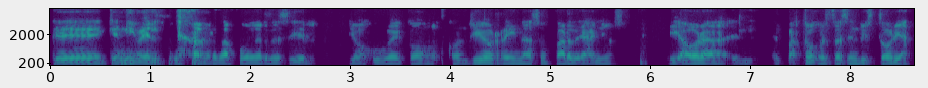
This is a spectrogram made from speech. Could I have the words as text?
¿Qué, qué nivel, la verdad, poder decir. Yo jugué con, con Gio Reina hace un par de años y ahora el, el Patojo está haciendo historia.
